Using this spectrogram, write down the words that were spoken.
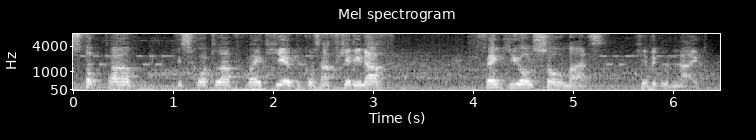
stop uh, this hot lap right here because I've had enough. Thank you all so much. Have a good night.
